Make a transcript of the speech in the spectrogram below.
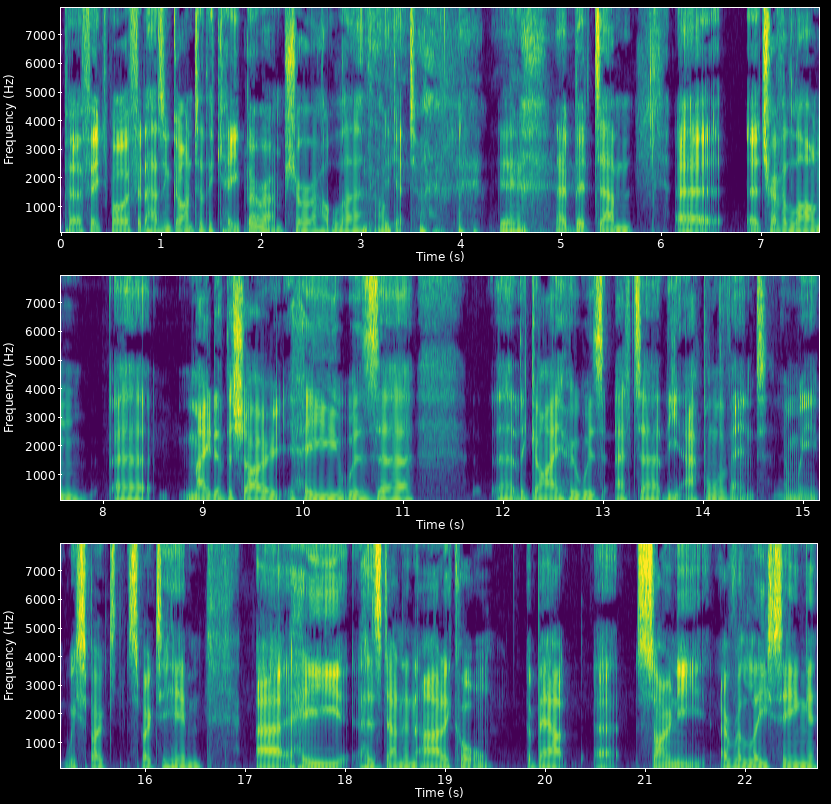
Perfect. Well, if it hasn't gone to the keeper, I'm sure I'll uh, I'll get to it. Yeah. No, but um, uh, uh, Trevor Long, uh, mate of the show, he was uh, the guy who was at uh, the Apple event, and we we spoke spoke to him. Uh, he has done an article about uh, Sony releasing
